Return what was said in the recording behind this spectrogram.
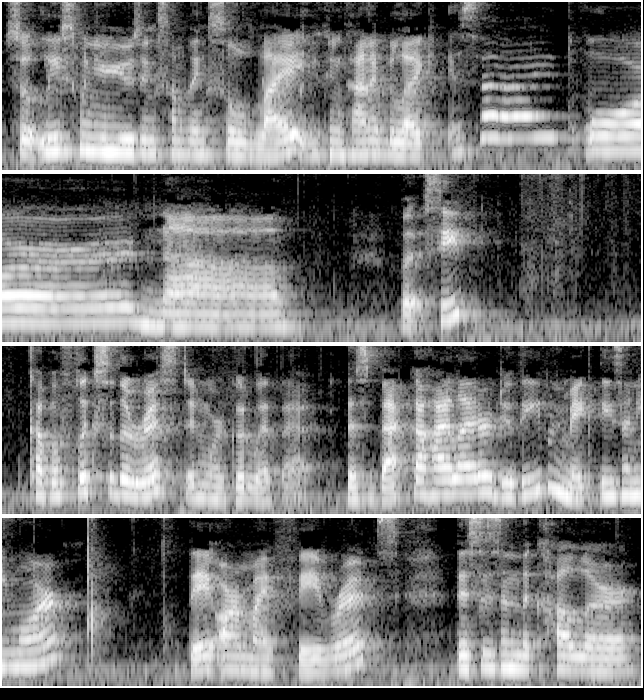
So at least when you're using something so light, you can kind of be like, is that right? Or nah. But see, a couple flicks of the wrist and we're good with it. This Becca highlighter, do they even make these anymore? They are my favorites. This is in the color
